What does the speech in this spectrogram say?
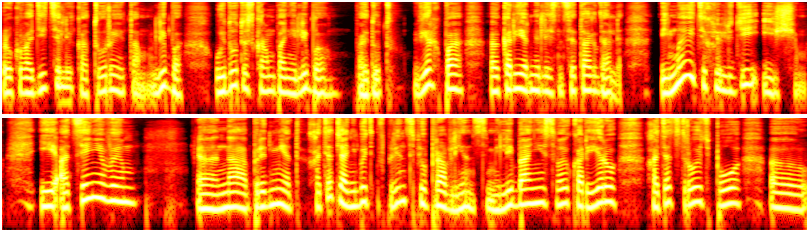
руководителей, которые там либо уйдут из компании, либо пойдут вверх по э, карьерной лестнице и так далее. И мы этих людей ищем и оцениваем э, на предмет, хотят ли они быть, в принципе, управленцами, либо они свою карьеру хотят строить по э,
